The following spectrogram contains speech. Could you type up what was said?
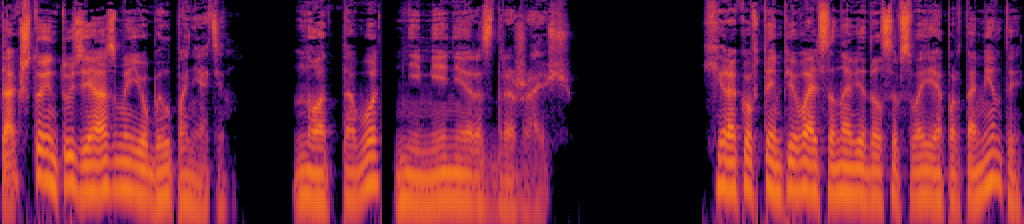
Так что энтузиазм ее был понятен, но оттого не менее раздражающим. Хирако в темпе вальса наведался в свои апартаменты,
